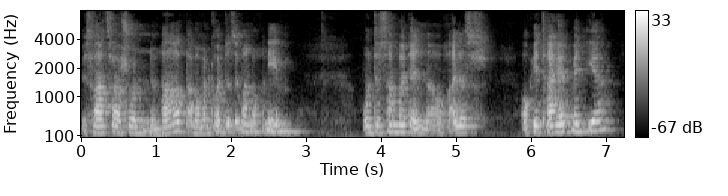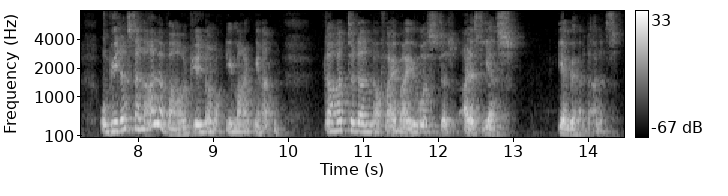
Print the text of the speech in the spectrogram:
Es war zwar schon hart, aber man konnte es immer noch nehmen. Und das haben wir dann auch alles auch geteilt mit ihr. Und wie das dann alle war und wir nur noch die Marken hatten, da hat sie dann auf einmal gewusst, dass alles ihrs. Ihr gehört alles.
